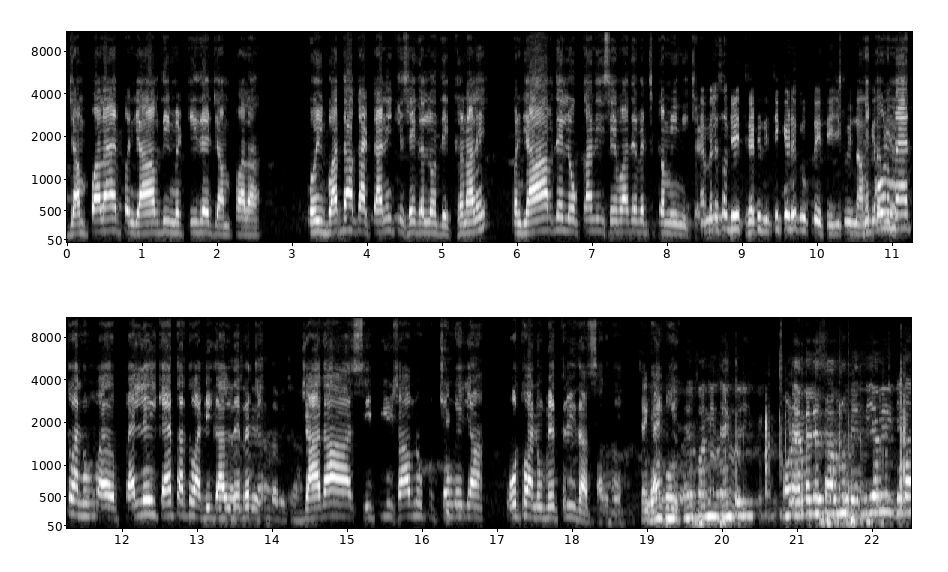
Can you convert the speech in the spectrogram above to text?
ਜੰਪ ਵਾਲਾ ਹੈ ਪੰਜਾਬ ਦੀ ਮਿੱਟੀ ਦੇ ਜੰਪ ਵਾਲਾ ਕੋਈ ਵਾਧਾ ਘਾਟਾ ਨਹੀਂ ਕਿਸੇ ਗੱਲੋਂ ਦੇਖਣ ਵਾਲੇ ਪੰਜਾਬ ਦੇ ਲੋਕਾਂ ਦੀ ਸੇਵਾ ਦੇ ਵਿੱਚ ਕਮੀ ਨਹੀਂ ਚਾਹੀਦੀ ਐਮਐਲਏ ਸਾਹਿਬ ਜਿਹੜੀ ਥ੍ਰੈਟ ਦਿੱਤੀ ਕਿਹੜੇ ਗਰੁੱਪ ਨੇ ਦਿੱਤੀ ਜੀ? ਕੋਈ ਨਾਮ ਦੇਖੋ ਹੁਣ ਮੈਂ ਤੁਹਾਨੂੰ ਪਹਿਲੇ ਹੀ ਕਹਿਤਾ ਤੁਹਾਡੀ ਗੱਲ ਦੇ ਵਿੱਚ ਜ਼ਿਆਦਾ ਸੀਪੀ ਸਾਹਿਬ ਨੂੰ ਪੁੱਛੋਗੇ ਜਾਂ ਉਹ ਤੁਹਾਨੂੰ ਬਿਹਤਰੀ ਦੱਸ ਸਕਦੇ. ਥੈਂਕ ਯੂ ਮਿਹਰਬਾਨੀ ਥੈਂਕ ਯੂ ਜੀ। ਹੁਣ ਐਮਐਲਏ ਸਾਹਿਬ ਨੂੰ ਬੇਨਤੀ ਆ ਵੀ ਜਿਹੜਾ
